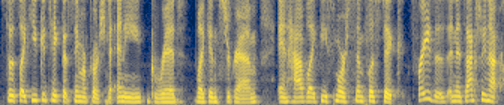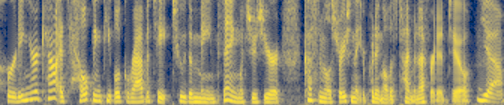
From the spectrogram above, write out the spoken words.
So it's like you could take that same approach to any grid like Instagram and have like these more simplistic phrases and it's actually not hurting your account, it's helping people gravitate to the main thing, which is your custom illustration that you're putting all this time and effort into. yeah.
